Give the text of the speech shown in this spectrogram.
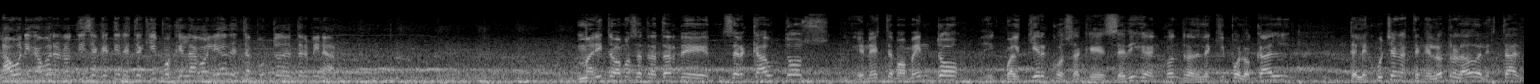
La única buena noticia que tiene este equipo es que la goleada está a punto de terminar. Marito, vamos a tratar de ser cautos en este momento. Y cualquier cosa que se diga en contra del equipo local, te la escuchan hasta en el otro lado del estadio.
